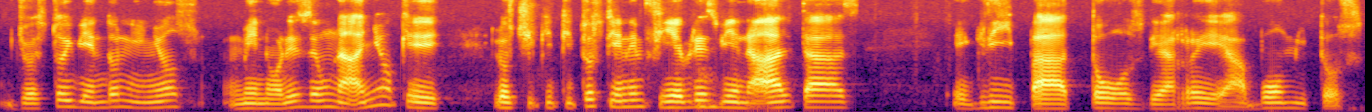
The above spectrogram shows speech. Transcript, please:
yo estoy viendo niños menores de un año que los chiquititos tienen fiebres bien altas, eh, gripa, tos, diarrea, vómitos.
